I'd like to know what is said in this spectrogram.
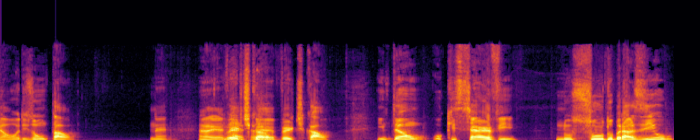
a horizontal. Né? É, aliás, Vertical. É vertical. Então, o que serve no sul do Brasil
